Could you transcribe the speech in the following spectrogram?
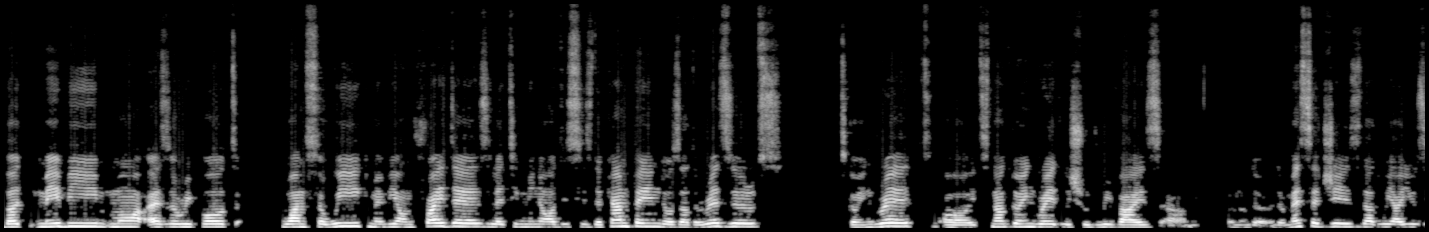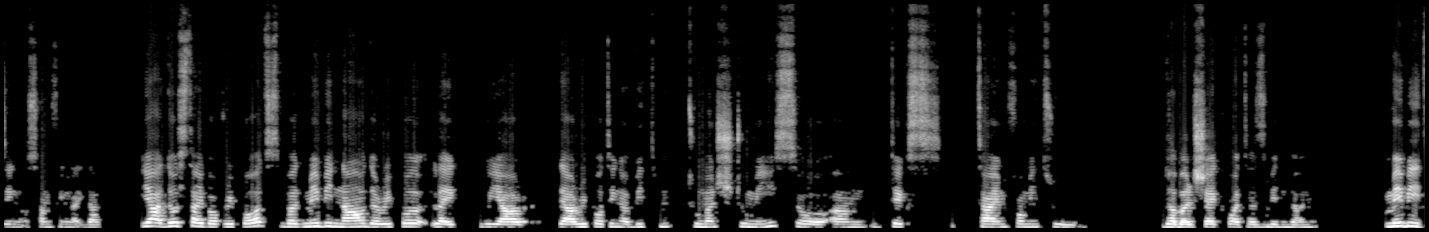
but maybe more as a report once a week, maybe on Fridays, letting me know this is the campaign, those are the results, it's going great, or it's not going great, we should revise um, the, the messages that we are using, or something like that. Yeah, those type of reports. But maybe now the report, like we are, they are reporting a bit too much to me, so um, it takes time for me to double check what has been done. Maybe it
